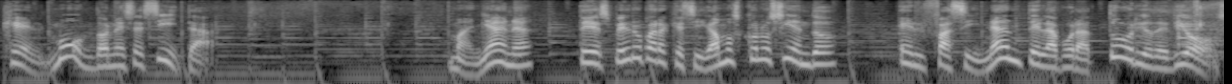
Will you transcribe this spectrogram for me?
que el mundo necesita. Mañana te espero para que sigamos conociendo el fascinante laboratorio de Dios.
